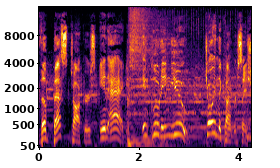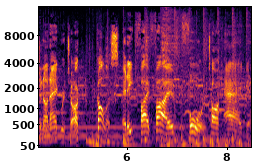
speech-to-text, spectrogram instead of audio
The best talkers in ag, including you. Join the conversation on AgriTalk. Call us at 855 4 Talk Ag.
